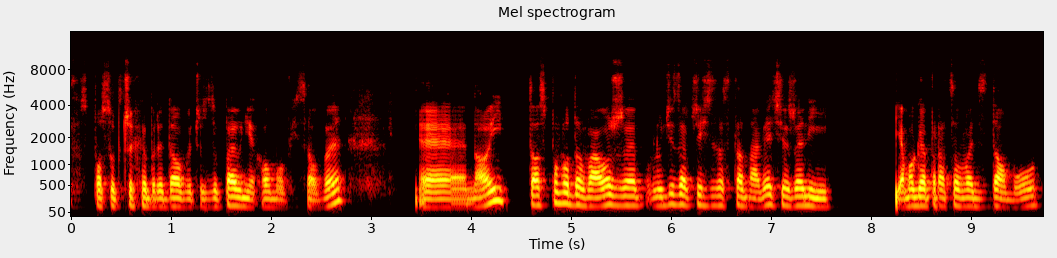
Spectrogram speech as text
w sposób czy hybrydowy, czy zupełnie home office'owy. E, no i to spowodowało, że ludzie zaczęli się zastanawiać, jeżeli ja mogę pracować z domu,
